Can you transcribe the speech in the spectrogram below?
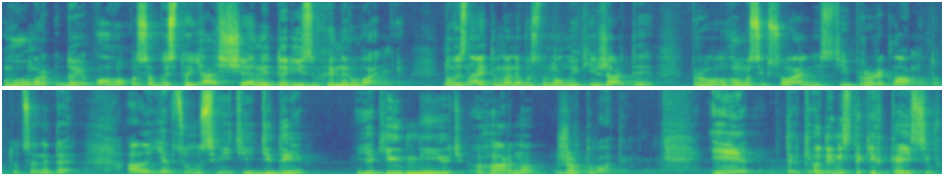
Гумор, до якого особисто я ще не доріс в генеруванні. Ну, ви знаєте, у мене в основному якісь жарти про гомосексуальність і про рекламу, тобто це не те. Але є в цьому світі діди, які вміють гарно жартувати. І один із таких кейсів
